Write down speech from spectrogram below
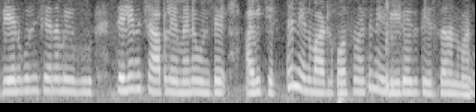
దేని గురించి అయినా మీకు తెలియని చేపలు ఏమైనా ఉంటే అవి చెప్తే నేను వాటి కోసం అయితే నేను వీడియో అయితే తీస్తాను అనమాట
